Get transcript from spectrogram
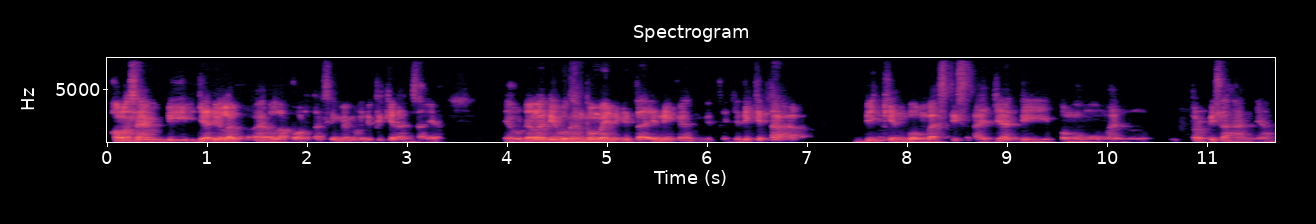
kalau saya di jadi uh, Laporta sih memang di pikiran saya ya udahlah dia bukan pemain kita ini kan gitu. Jadi kita bikin bombastis aja di pengumuman perpisahannya.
